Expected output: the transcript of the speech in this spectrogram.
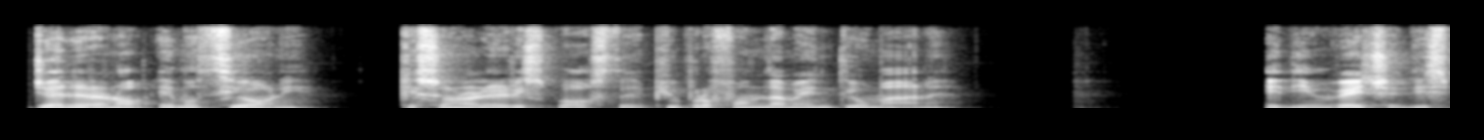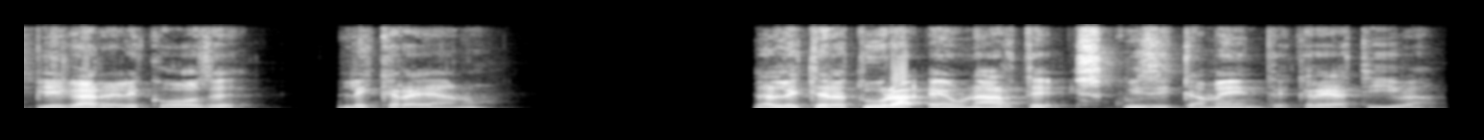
Generano emozioni, che sono le risposte più profondamente umane. Ed invece di spiegare le cose, le creano. La letteratura è un'arte squisitamente creativa.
